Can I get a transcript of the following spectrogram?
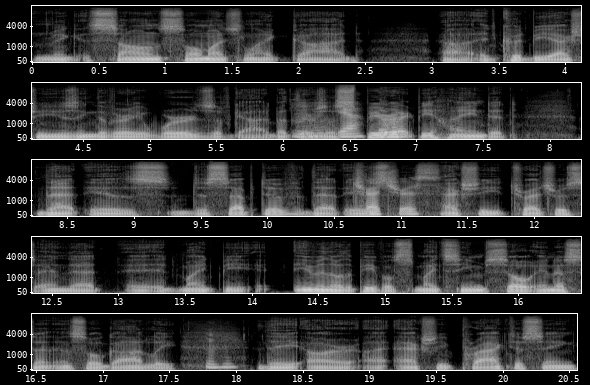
make, it sounds so much like God. Uh, it could be actually using the very words of God, but there's mm-hmm. a yeah, spirit behind it that is deceptive, that is treacherous, actually treacherous, and that it might be, even though the people might seem so innocent and so godly, mm-hmm. they are uh, actually practicing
